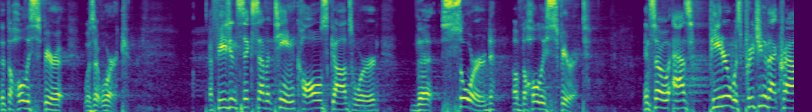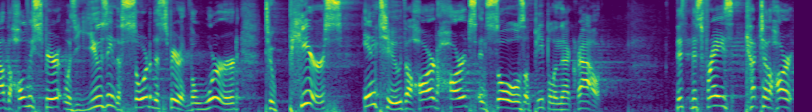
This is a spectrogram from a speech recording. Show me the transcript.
that the Holy Spirit was at work. Ephesians 6:17 calls God's word the sword of the Holy Spirit. And so, as Peter was preaching to that crowd, the Holy Spirit was using the sword of the Spirit, the word, to pierce into the hard hearts and souls of people in that crowd. This, this phrase, cut to the heart,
